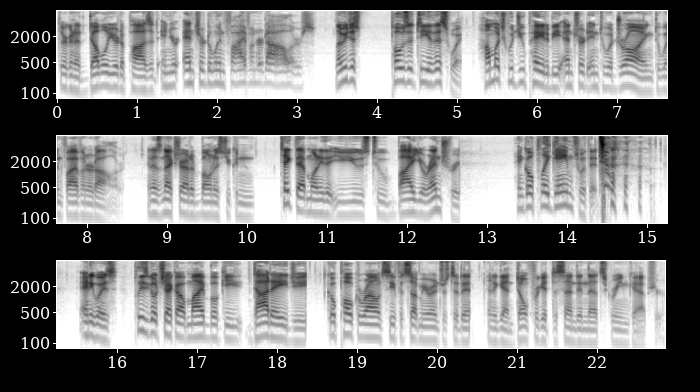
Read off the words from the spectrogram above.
they're going to double your deposit and you're entered to win $500. Let me just pose it to you this way How much would you pay to be entered into a drawing to win $500? And as an extra added bonus, you can take that money that you use to buy your entry and go play games with it. Anyways, please go check out mybookie.ag. Go poke around, see if it's something you're interested in. And again, don't forget to send in that screen capture.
